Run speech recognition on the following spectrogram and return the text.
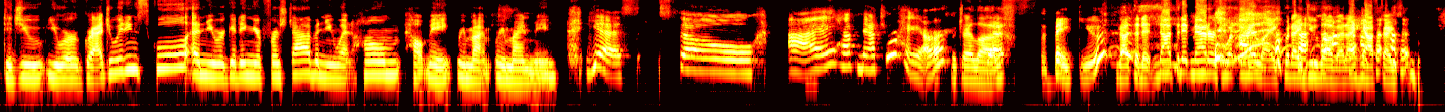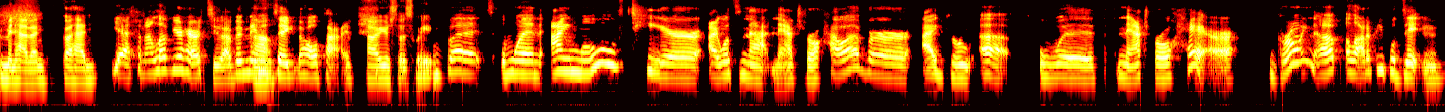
did you you were graduating school and you were getting your first job and you went home? Help me remind remind me. Yes. So i have natural hair. Which i love. That's, thank you. Not that it not that it matters what i like but i do love it. I have to i'm in heaven. Go ahead. Yes and i love your hair too. I've been meaning oh. to take the whole time. Oh you're so sweet. But when i moved here i was not natural. However i grew up with natural hair. Growing up, a lot of people didn't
